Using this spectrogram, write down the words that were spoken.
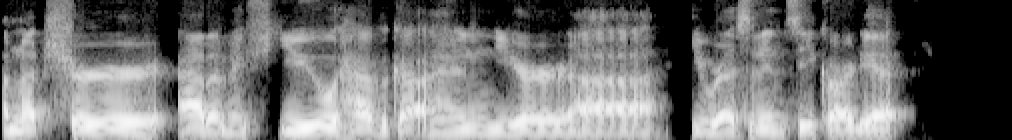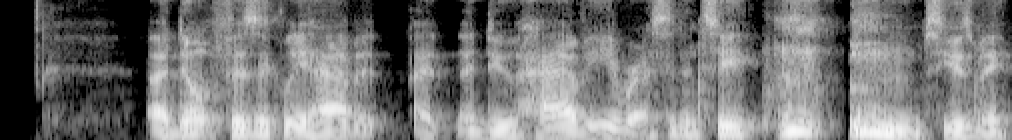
I'm not sure, Adam, if you have gotten your uh, e-residency card yet. I don't physically have it. I, I do have e-residency. excuse me,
